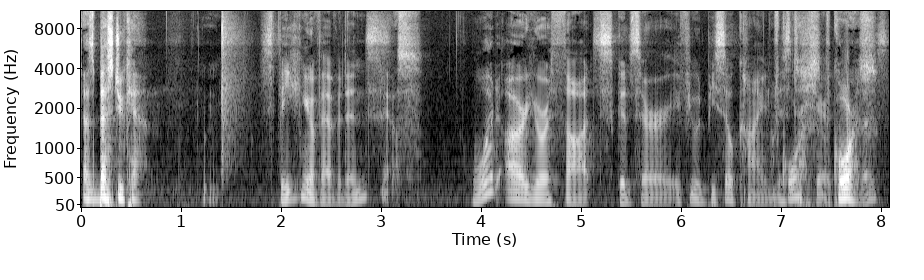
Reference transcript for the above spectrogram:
as best you can. Speaking of evidence, Yes. what are your thoughts, good sir, if you would be so kind, just course, to share of course.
